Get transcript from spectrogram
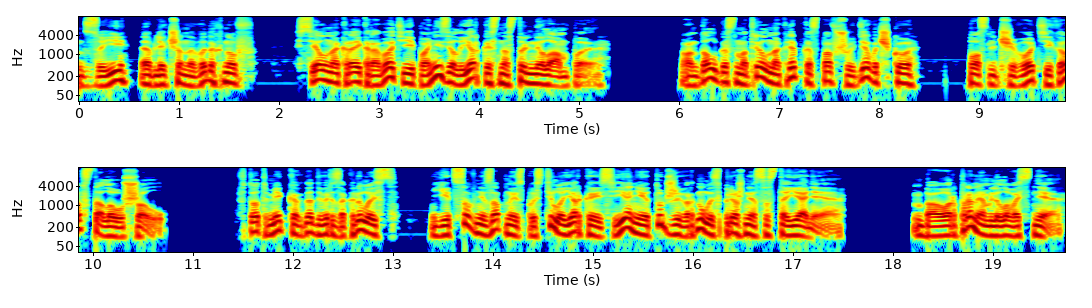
Цзуи, облегченно выдохнув, сел на край кровати и понизил яркость настольной лампы. Он долго смотрел на крепко спавшую девочку, после чего тихо встал и ушёл. В тот миг, когда дверь закрылась, яйцо внезапно испустило яркое сияние тут же вернулось в прежнее состояние. Баор промямлила во сне.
